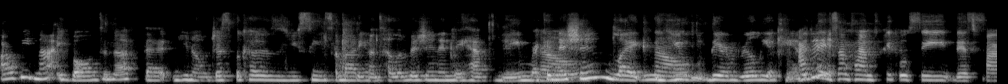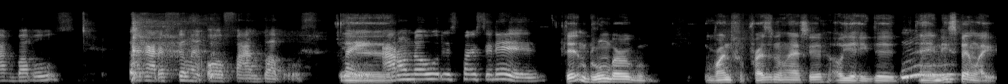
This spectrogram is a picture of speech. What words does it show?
are we not evolved enough that you know, just because you see somebody on television and they have name recognition, like No. you, they're really a I think candidate? sometimes people see there's five bubbles. I gotta fill in all five bubbles. Like Yeah. I don't know who this person is. Didn't Bloomberg run for president last year? Oh yeah, he did, and he Mhm. spent like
